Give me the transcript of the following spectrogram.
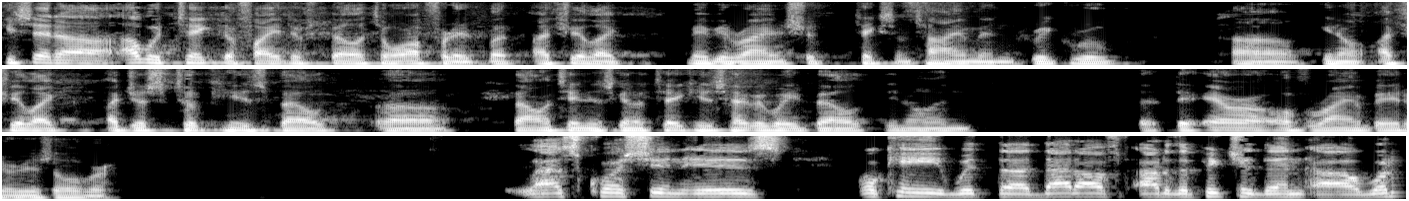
He said, uh, I would take the fight if Bellator offered it, but I feel like maybe Ryan should take some time and regroup. Uh, you know, I feel like I just took his belt. Uh, Valentin is going to take his heavyweight belt. You know, and the, the era of Ryan Bader is over. Last question is okay with uh, that off out of the picture. Then uh, what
